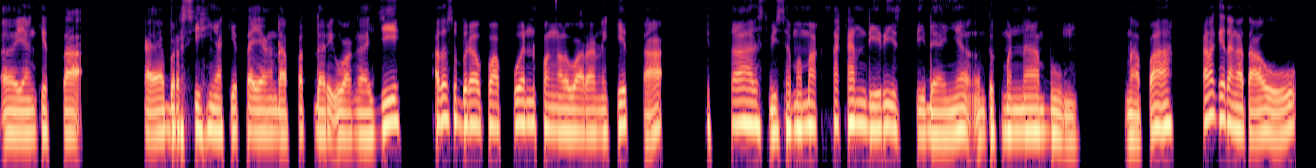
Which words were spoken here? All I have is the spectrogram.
eee, yang kita kayak bersihnya kita yang dapat dari uang gaji, atau seberapa pun pengeluaran kita, kita harus bisa memaksakan diri setidaknya untuk menabung. Kenapa? Karena kita nggak tahu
